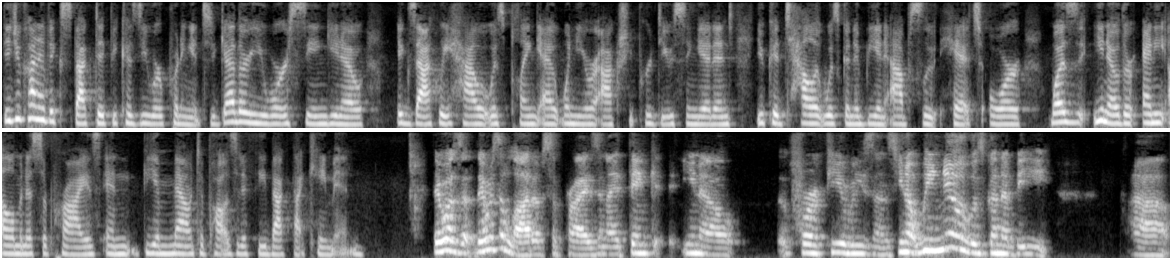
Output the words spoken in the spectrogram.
did you kind of expect it because you were putting it together? You were seeing, you know, exactly how it was playing out when you were actually producing it and you could tell it was going to be an absolute hit or was you know there any element of surprise in the amount of positive feedback that came in there was a, there was a lot of surprise and i think you know for a few reasons. You know, we knew it was going to be a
